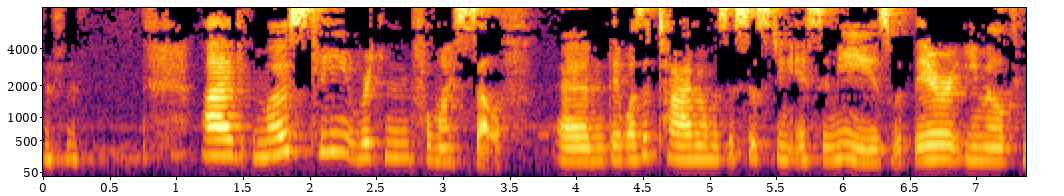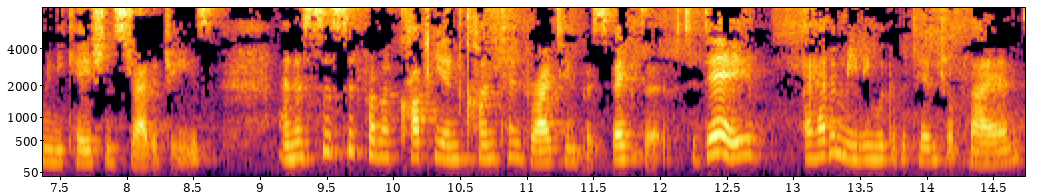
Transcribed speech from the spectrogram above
I've mostly written for myself, and there was a time I was assisting SMEs with their email communication strategies and assisted from a copy and content writing perspective. Today, I had a meeting with a potential client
